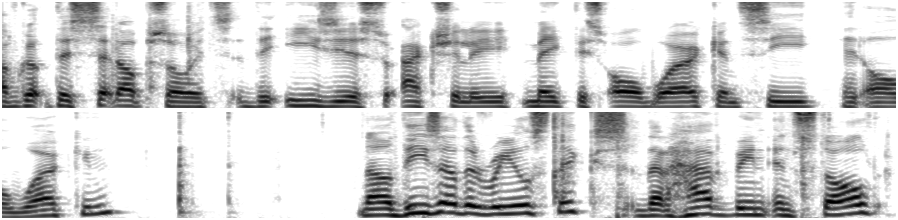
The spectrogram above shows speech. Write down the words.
I've got this set up so it's the easiest to actually make this all work and see it all working. Now these are the real sticks that have been installed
